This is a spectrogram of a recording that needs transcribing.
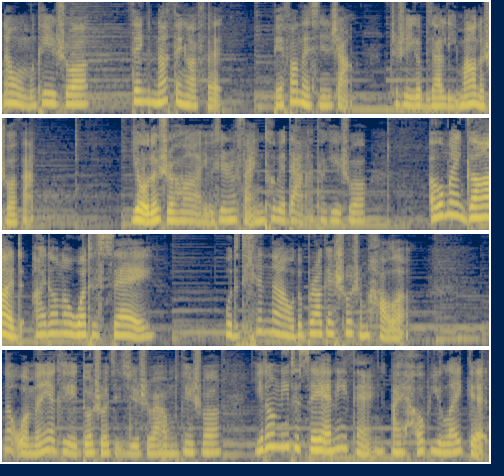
那我们可以说，Think nothing of it，别放在心上，这是一个比较礼貌的说法。有的时候啊，有些人反应特别大，他可以说，Oh my God, I don't know what to say，我的天呐，我都不知道该说什么好了。那我们也可以多说几句，是吧？我们可以说，You don't need to say anything. I hope you like it.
